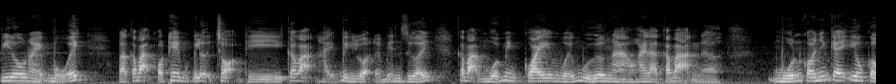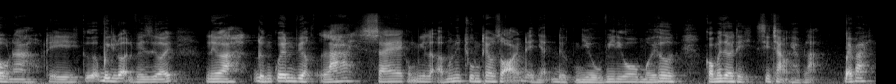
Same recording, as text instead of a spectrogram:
video này bổ ích và các bạn có thêm một cái lựa chọn thì các bạn hãy bình luận ở bên dưới. Các bạn muốn mình quay với mùi hương nào hay là các bạn uh, muốn có những cái yêu cầu nào thì cứ bình luận phía dưới. Nên là đừng quên việc like, share cũng như là ấn nút chuông theo dõi để nhận được nhiều video mới hơn. Còn bây giờ thì xin chào và hẹn gặp lại. Bye bye.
